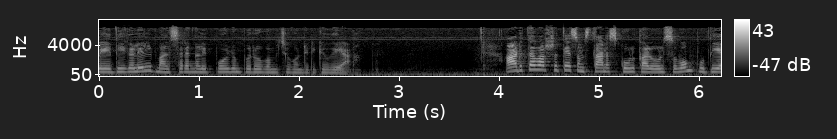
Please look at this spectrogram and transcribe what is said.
വേദികളിൽ മത്സരങ്ങൾ ഇപ്പോഴും പുരോഗമിച്ചുകൊണ്ടിരിക്കുകയാണ്. അടുത്ത വർഷത്തെ സംസ്ഥാന സ്കൂൾ കലോത്സവം പുതിയ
